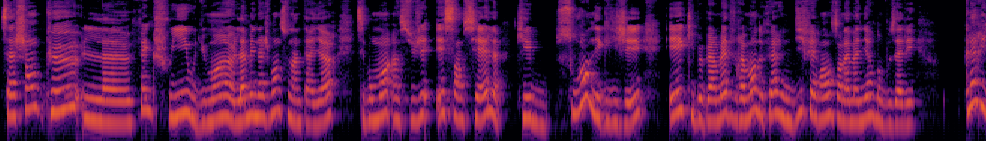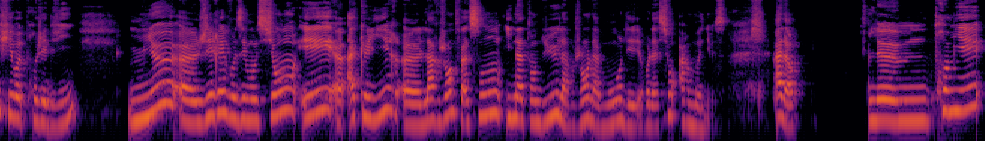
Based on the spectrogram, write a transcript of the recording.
sachant que le feng shui ou du moins euh, l'aménagement de son intérieur, c'est pour moi un sujet essentiel qui est souvent négligé et qui peut permettre vraiment de faire une différence dans la manière dont vous allez clarifier votre projet de vie, mieux euh, gérer vos émotions et accueillir l'argent de façon inattendue, l'argent, l'amour, les relations harmonieuses. Alors, le hum, premier,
